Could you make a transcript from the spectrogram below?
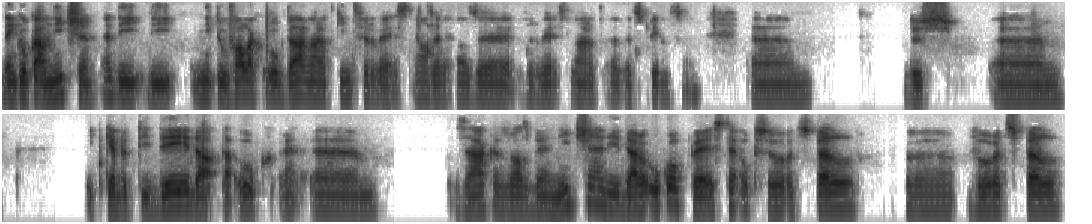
denk ook aan Nietzsche, hè, die, die niet toevallig ook daar naar het kind verwijst. Hè, als, hij, als hij verwijst naar het, het. Uh, dus ehm, ik heb het idee dat, dat ook ehm, zaken zoals bij Nietzsche, die daar ook op wijst, op zo het spel uh, voor het spel,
